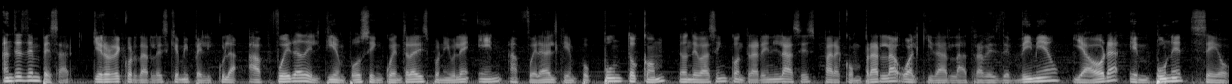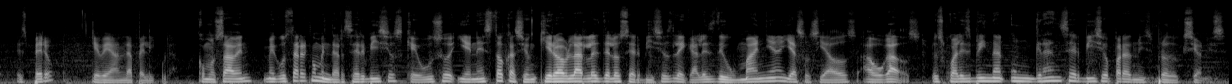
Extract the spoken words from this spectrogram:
Antes de empezar, quiero recordarles que mi película Afuera del Tiempo se encuentra disponible en afueradeltiempo.com, donde vas a encontrar enlaces para comprarla o alquilarla a través de Vimeo y ahora en Punet CO. Espero que vean la película. Como saben, me gusta recomendar servicios que uso y en esta ocasión quiero hablarles de los servicios legales de Umaña y asociados abogados, los cuales brindan un gran servicio para mis producciones.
